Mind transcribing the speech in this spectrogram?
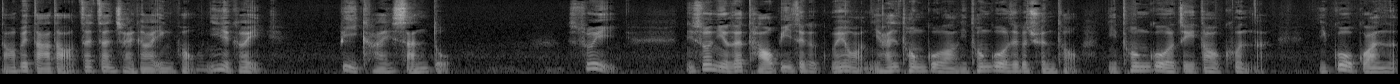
然后被打倒，再站起来跟他硬碰，你也可以避开闪躲。所以你说你有在逃避这个没有啊？你还是通过啊，你通过这个拳头，你通过这一道困难，你过关了。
